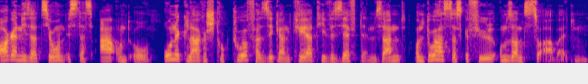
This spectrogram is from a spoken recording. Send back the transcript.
Organisation ist das A und O. Ohne klare Struktur versickern kreative Säfte im Sand und du hast das Gefühl, umsonst zu arbeiten.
